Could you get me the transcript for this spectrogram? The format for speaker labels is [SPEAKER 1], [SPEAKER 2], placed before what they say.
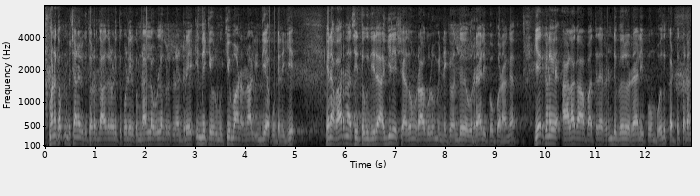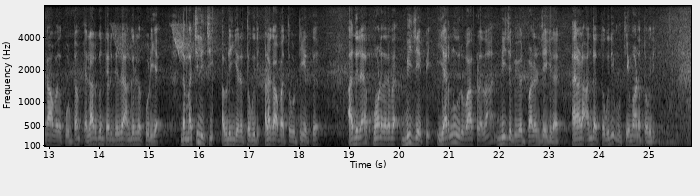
[SPEAKER 1] வணக்கம். நம்ம சேனலுக்கு தொடர்ந்து ஆதரவளித்துக் கொண்டிருக்கும் நல்ல உள்ளங்களுக்கு நன்றி. இன்னைக்கு ஒரு முக்கியமான நாள் இந்தியா கூட்டணிக்கு. ஏன்னா வாரணாசி தொகுதியில் அகிலேஷ் யாதவும் ராகுலும் இன்னைக்கு வந்து ஒரு ரேலி போக போகிறாங்க ஏற்கனவே அலகாபாத்தில் ரெண்டு பேரும் ரேலி போகும்போது கட்டுக்கடங்காத கூட்டம். எல்லாருக்கும் தெரிஞ்சது அங்கே இருக்கக்கூடிய இந்த மச்சிலிச்சி அப்படிங்கிற தொகுதி அலகாபாத்தை ஒட்டி இருக்குது அதில் போன தடவை பிஜேபி இரநூறு வாக்கில் தான் பிஜேபி வேட்பாளர் ஜெயிக்கிறார். அதனால் அந்த தொகுதி முக்கியமான தொகுதி.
